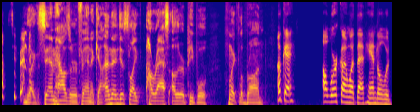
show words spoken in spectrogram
like Sam Hauser fan account, and then just like harass other people like LeBron. Okay. I'll work on what that handle would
